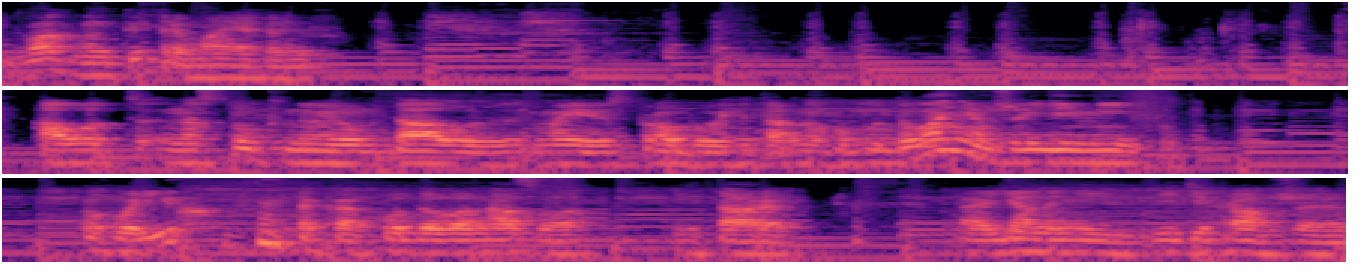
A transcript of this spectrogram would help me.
два гвинти тримає гриф. А от наступною вдалою моєю спробою гітарного будування вже є мій горіх, така кодова назва гітари. Е, Я на ній відіграв вже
